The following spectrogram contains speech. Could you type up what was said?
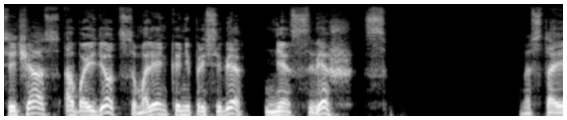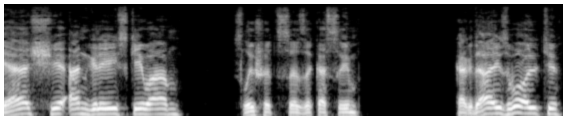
Сейчас обойдется, маленько не при себе, не свеж-с. Настоящий английский вам, — слышится за косым. Когда извольте?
